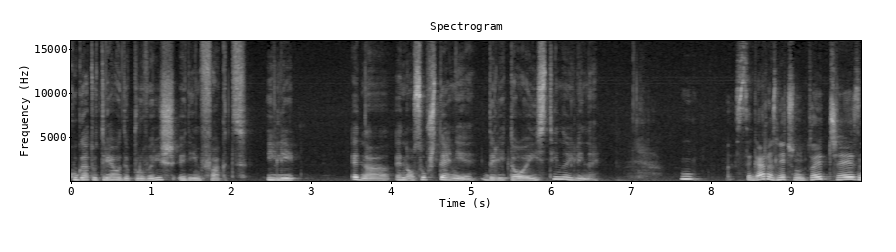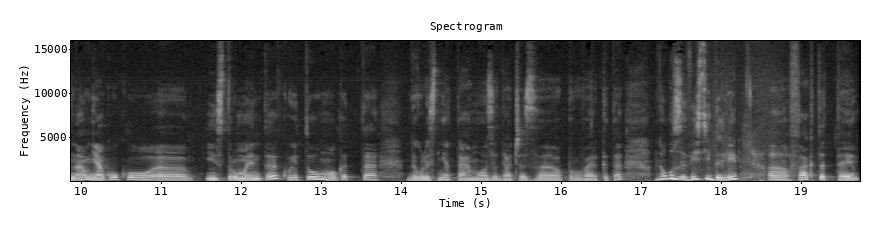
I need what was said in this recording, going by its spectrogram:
когато трябва да провериш един факт? Или една, едно съобщение, дали то е истина или не. Сега различното е, че знам няколко а, инструмента, които могат а, да улеснят тая моя задача за проверката. Много зависи дали а, фактът е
